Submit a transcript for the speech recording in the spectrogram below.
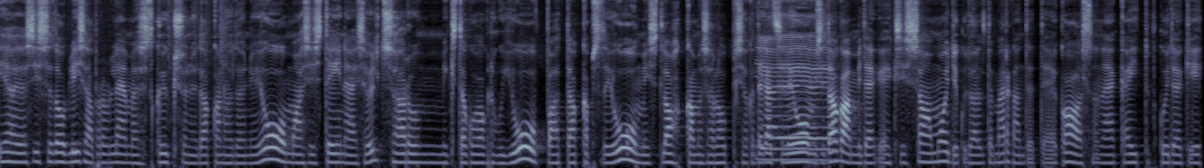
ja, ja siis see toob lisaprobleeme, sest kui üks on nüüd hakanud, on ju jooma, siis teine ei saa üldse aru, miks ta kogu aeg nagu joob, vaata, hakkab seda joomist lahkama seal hoopis, aga tegelikult selle joomise taga on midagi, ehk siis samamoodi, kui te olete märganud, et teie kaaslane käitub kuidagi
